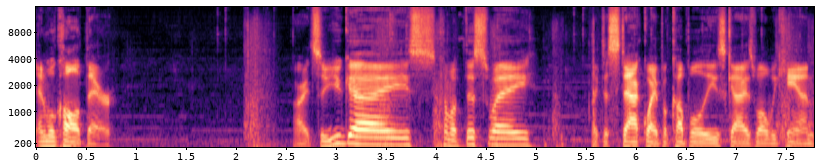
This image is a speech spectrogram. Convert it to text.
and we'll call it there. All right, so you guys come up this way. I'd like to stack wipe a couple of these guys while we can.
